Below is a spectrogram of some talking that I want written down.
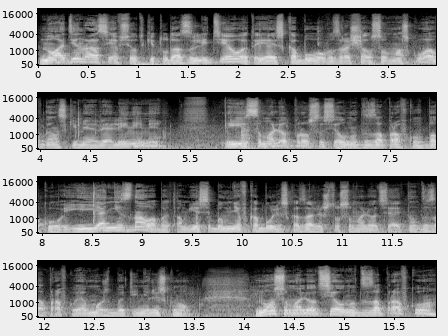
Но один раз я все-таки туда залетел, это я из Кабула возвращался в Москву афганскими авиалиниями. И самолет просто сел на дозаправку в Баку. И я не знал об этом. Если бы мне в Кабуле сказали, что самолет сядет на дозаправку, я, может быть, и не рискнул. Но самолет сел на дозаправку,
